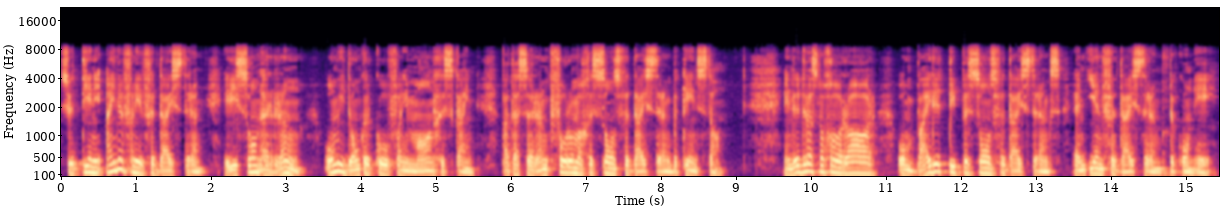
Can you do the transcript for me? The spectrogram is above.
So teen die einde van die verduistering het die son 'n ring om die donker kolf van die maan geskyn wat as 'n ringvormige sonsverduistering bekend staan. En dit was nogal raar om beide tipe sonsverduisterings in een verduistering te kon hê.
